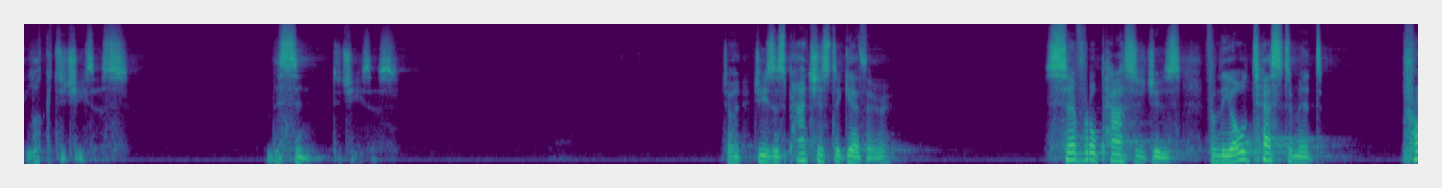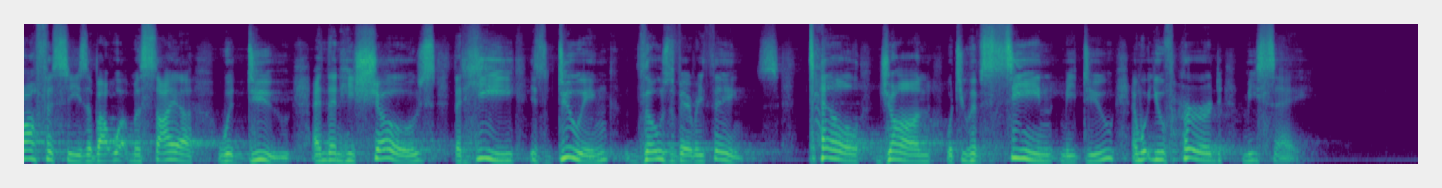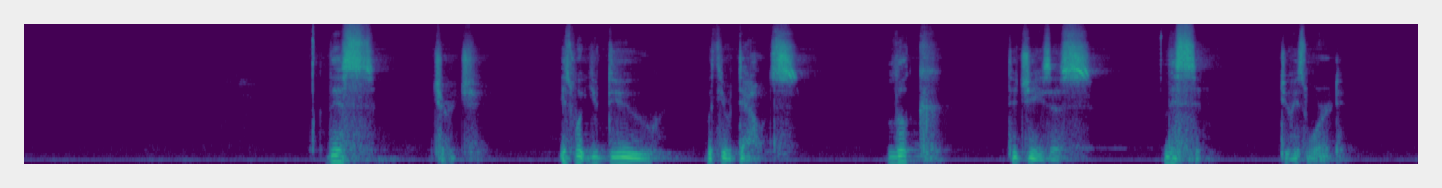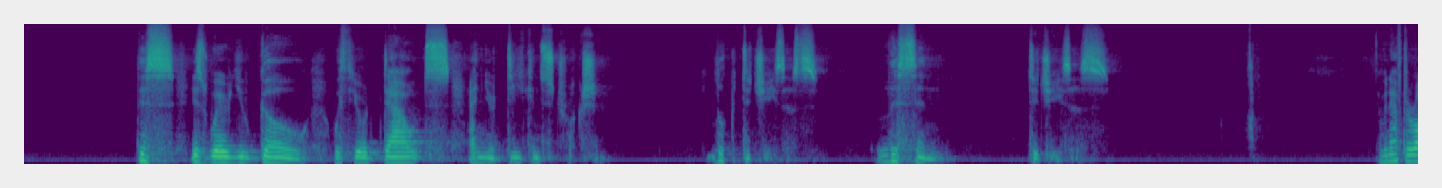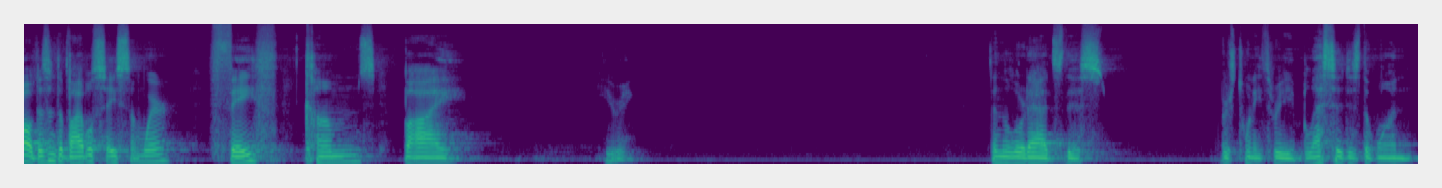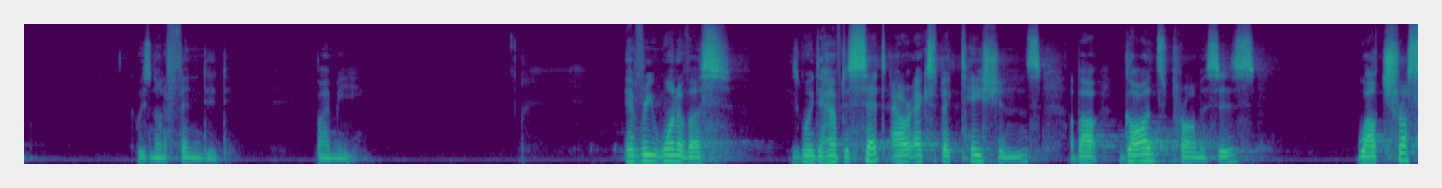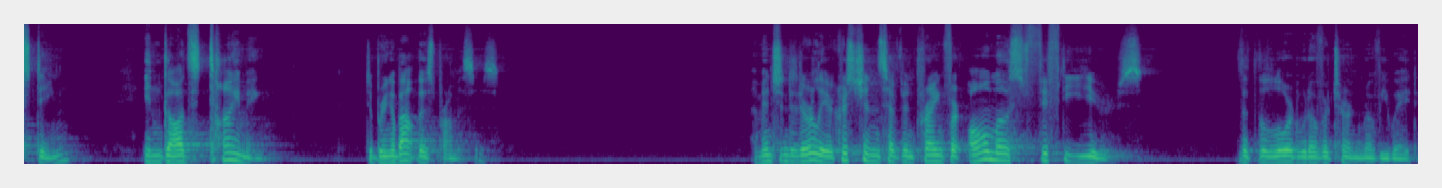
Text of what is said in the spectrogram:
look to Jesus, listen to Jesus. Jesus patches together several passages from the Old Testament prophecies about what Messiah would do, and then he shows that he is doing those very things. Tell John what you have seen me do and what you've heard me say. This, church, is what you do with your doubts. Look to Jesus, listen to his word. This is where you go with your doubts and your deconstruction. Look to Jesus. Listen to Jesus. I mean, after all, doesn't the Bible say somewhere? Faith comes by hearing. Then the Lord adds this, verse 23 Blessed is the one who is not offended by me. Every one of us is going to have to set our expectations about God's promises while trusting in God's timing to bring about those promises. I mentioned it earlier. Christians have been praying for almost 50 years that the Lord would overturn Roe v. Wade.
